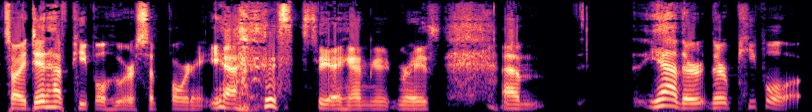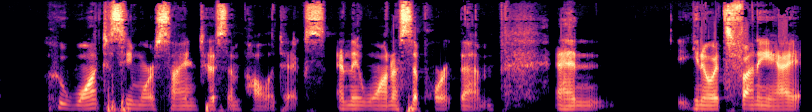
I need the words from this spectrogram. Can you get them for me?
So I did have people who were supporting. Yeah, see a hand raised. Um, yeah, there there are people who want to see more scientists in politics and they want to support them. And, you know, it's funny. I,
